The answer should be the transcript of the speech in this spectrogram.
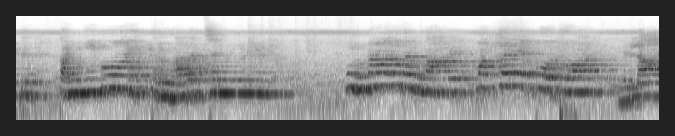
വിട്ട് കണ്ണി കോരി തന്നതച്ചൻ എല്ലാ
